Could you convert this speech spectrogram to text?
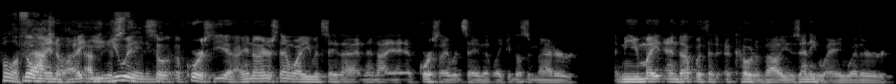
pull a No, I know. I, you would so of course, yeah, I know- I understand why you would say that, and then I of course I would say that like it doesn't matter. I mean, you might end up with a, a code of values anyway, whether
